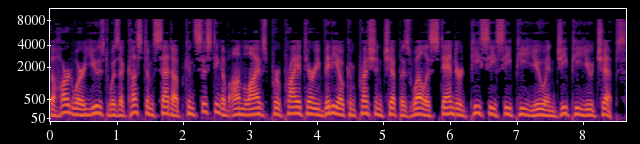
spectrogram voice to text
The hardware used was a custom setup consisting of OnLive's proprietary video compression chip as well as standard PC CPU and GPU chips.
